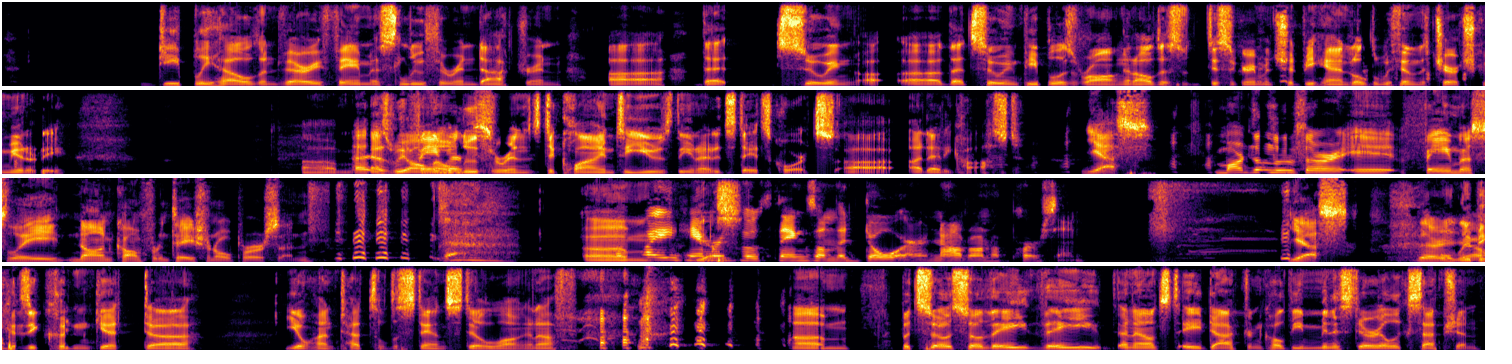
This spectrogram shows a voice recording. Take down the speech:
deeply held and very famous Lutheran doctrine uh, that suing uh, uh, that suing people is wrong, and all dis- disagreements should be handled within the church community. Um, Uh, as we all know, Lutherans decline to use the United States courts uh, at any cost. Yes, Martin Luther is famously non-confrontational person. Um, Why he hammered yes. those things on the door, not on a person. Yes, there you only go. because he couldn't get uh, Johann Tetzel to stand still long enough. um, but so so they they announced a doctrine called the ministerial exception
